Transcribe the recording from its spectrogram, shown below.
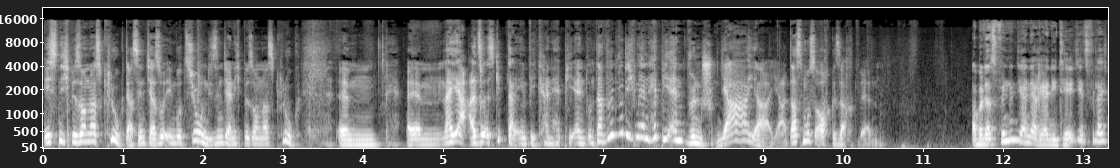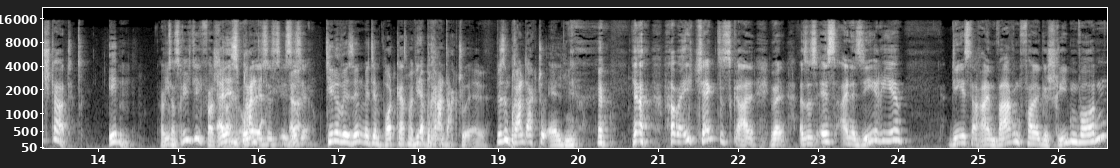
Ist nicht besonders klug. Das sind ja so Emotionen, die sind ja nicht besonders klug. Ähm, ähm, naja, also es gibt da irgendwie kein Happy End. Und da würde würd ich mir ein Happy End wünschen. Ja, ja, ja, das muss auch gesagt werden. Aber das findet ja in der Realität jetzt vielleicht statt. Eben. Habe ich das richtig Ja, verstanden? das ist brand ist es, ist es ja, Tilo, wir sind mit dem Podcast mal wieder brandaktuell. Wir sind brandaktuell hier. Ja, aber ich check das gerade. Also es ist eine Serie, die ist nach einem wahren Fall geschrieben worden.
